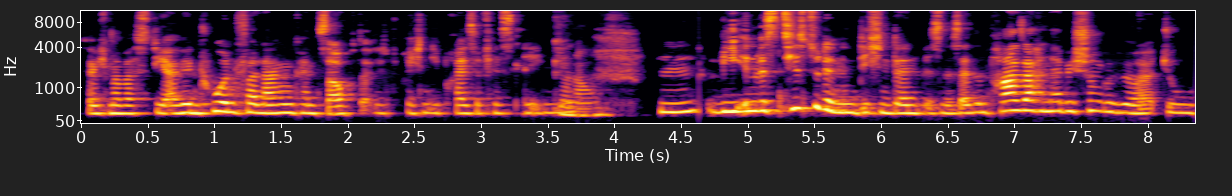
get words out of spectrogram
sag ich mal, was die Agenturen verlangen, kannst du auch entsprechend die Preise festlegen. Genau. Hm. Wie investierst du denn in dich, in dein Business? Also ein paar Sachen habe ich schon gehört. Du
